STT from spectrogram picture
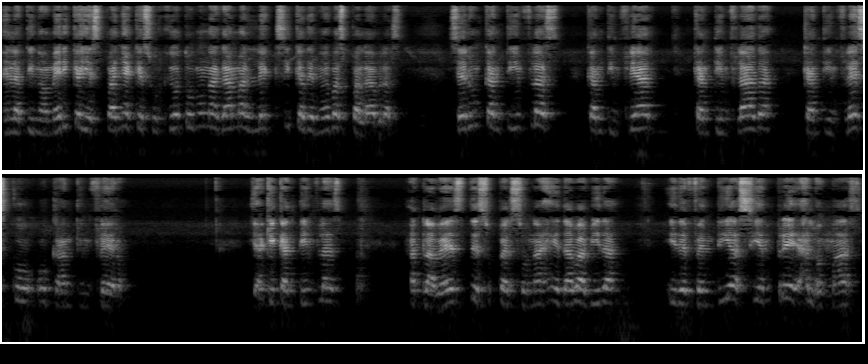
en Latinoamérica y España que surgió toda una gama léxica de nuevas palabras ser un cantinflas, cantinflear, cantinflada, cantinflesco o cantinflero, ya que Cantinflas a través de su personaje daba vida y defendía siempre a los más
